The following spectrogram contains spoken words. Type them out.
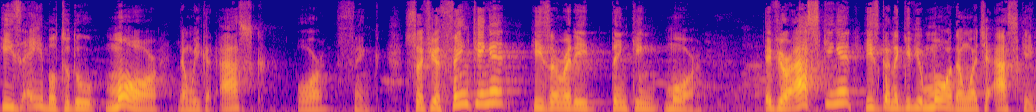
He's able to do more than we could ask or think. So if you're thinking it, He's already thinking more. If you're asking it, He's going to give you more than what you're asking.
